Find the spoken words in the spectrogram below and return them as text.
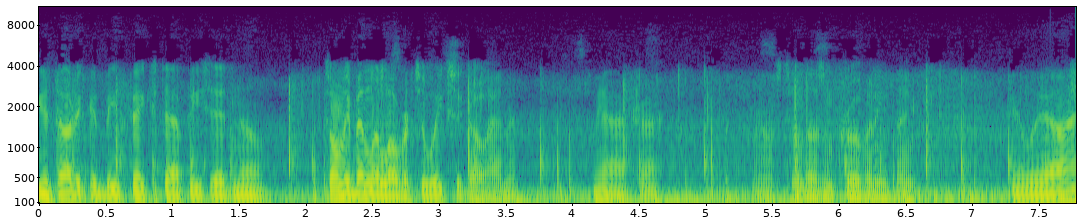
You thought it could be fixed up. He said no. It's only been a little over two weeks ago, hasn't it? Yeah, that's right. Well, still doesn't prove anything. Here we are.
